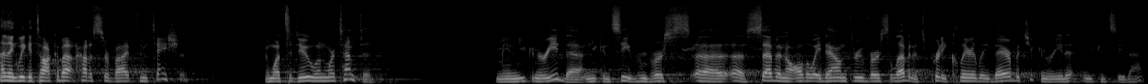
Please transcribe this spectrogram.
I think we could talk about how to survive temptation and what to do when we're tempted. I mean, you can read that and you can see from verse uh, uh, 7 all the way down through verse 11. It's pretty clearly there, but you can read it and you can see that.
